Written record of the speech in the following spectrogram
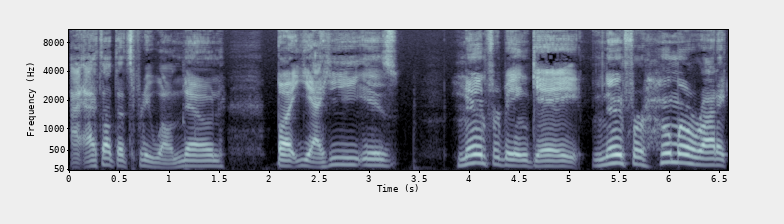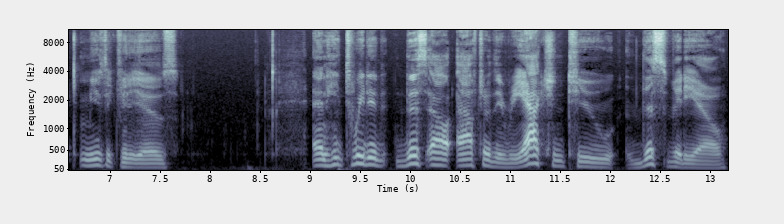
I, I thought that's pretty well known, but yeah, he is known for being gay, known for homoerotic music videos. And he tweeted this out after the reaction to this video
